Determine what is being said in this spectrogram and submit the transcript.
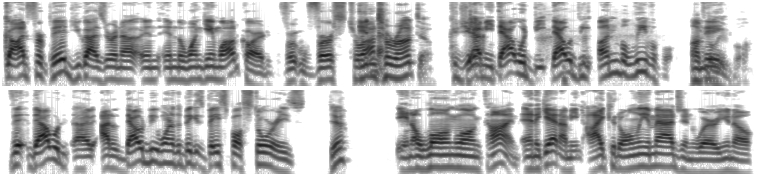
God forbid you guys are in a in, in the one game wild card versus Toronto. In Toronto. Could you? I mean, that would be that would be unbelievable. They- Unbelievable. th- that would I, I, that would be one of the biggest baseball stories. Yeah. In a long, long time. And again, I mean, I could only imagine where you know,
